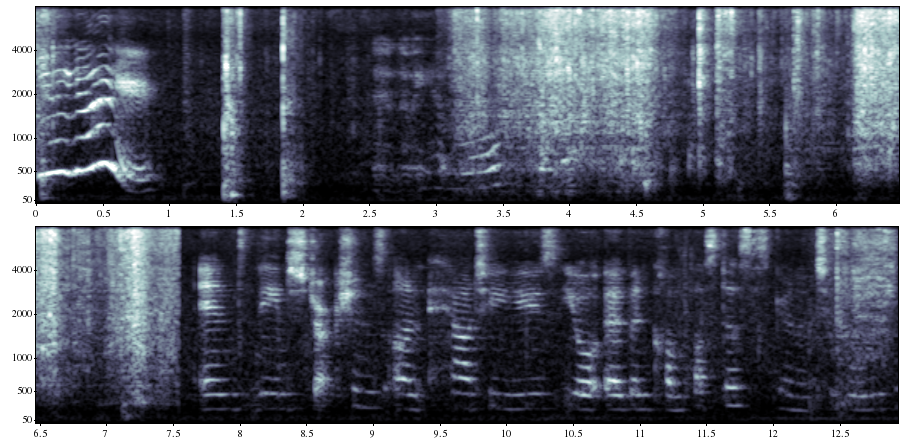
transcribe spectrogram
Here we go! And then we have more. And the instructions on how to use your urban composter. Just to tip all this.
